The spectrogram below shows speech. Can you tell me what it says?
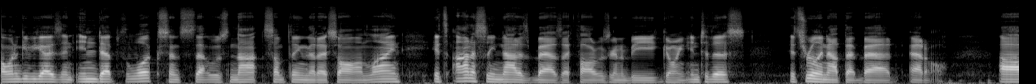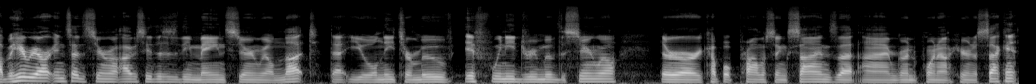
I want to give you guys an in-depth look since that was not something that I saw online. It's honestly not as bad as I thought it was going to be going into this it's really not that bad at all. Uh, but here we are inside the steering wheel. Obviously, this is the main steering wheel nut that you will need to remove if we need to remove the steering wheel. There are a couple promising signs that I'm going to point out here in a second.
